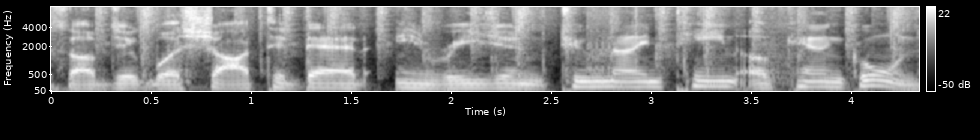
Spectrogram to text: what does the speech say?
Subject was shot to death in region 219 of Cancun.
